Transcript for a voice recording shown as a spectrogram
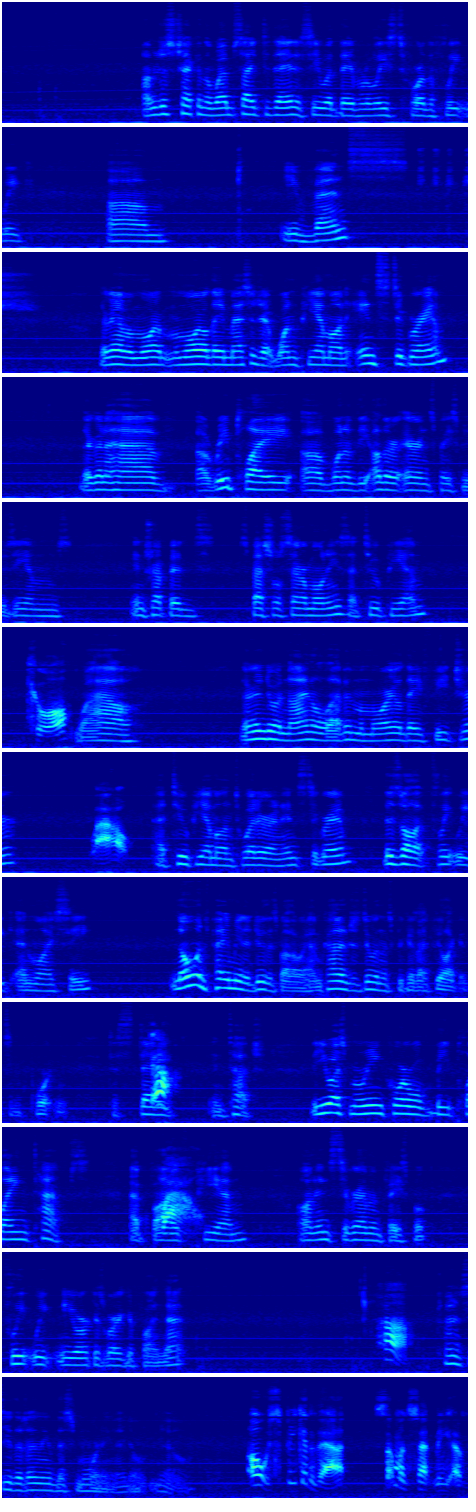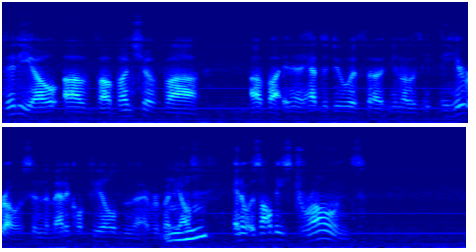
I'm just checking the website today to see what they've released for the Fleet Week um, events. They're gonna have a Memorial, Memorial Day message at 1 p.m. on Instagram. They're gonna have a replay of one of the other Air and Space Museum's Intrepid's special ceremonies at 2 p.m. Cool. Wow. They're gonna do a 9/11 Memorial Day feature Wow. at 2 p.m. on Twitter and Instagram. This is all at Fleet Week NYC. No one's paying me to do this, by the way. I'm kind of just doing this because I feel like it's important to stay Yeah. in touch. The U.S. Marine Corps will be playing taps at 5 Wow. p.m. on Instagram and Facebook. Fleet Week New York is where you can find that. Huh. trying to see if there's anything this morning. I don't know. Oh, speaking of that, someone sent me a video of a bunch of, uh, of uh, and it had to do with, uh, you know, the, the heroes in the medical field and everybody else. Mhm. And it was all these drones.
